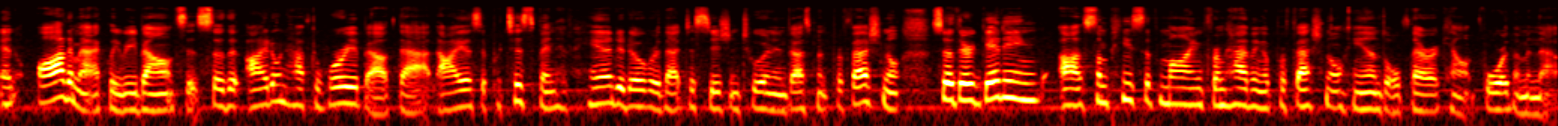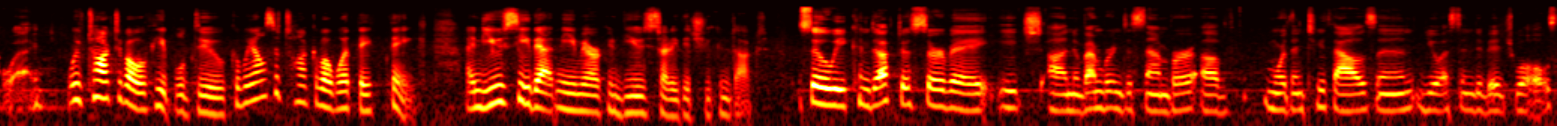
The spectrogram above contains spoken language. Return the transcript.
and automatically rebalances so that I don't have to worry about that. I, as a participant, have handed over that decision to an investment professional. So they're getting uh, some peace of mind from having a professional handle their account for them in that way. We've talked about what people do. Can we also talk about what they think? And you see that in the American View study that you conduct. So we conduct a survey each uh, November and December of more than 2,000 U.S. individuals.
